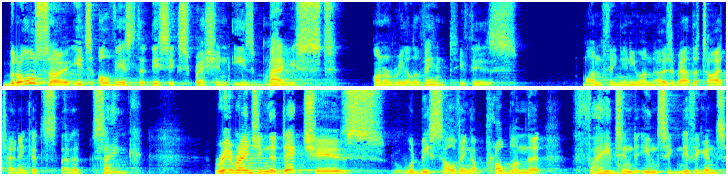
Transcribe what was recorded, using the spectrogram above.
But also, it's obvious that this expression is based on a real event. If there's one thing anyone knows about the Titanic, it's that it sank. Rearranging the deck chairs would be solving a problem that fades into insignificance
